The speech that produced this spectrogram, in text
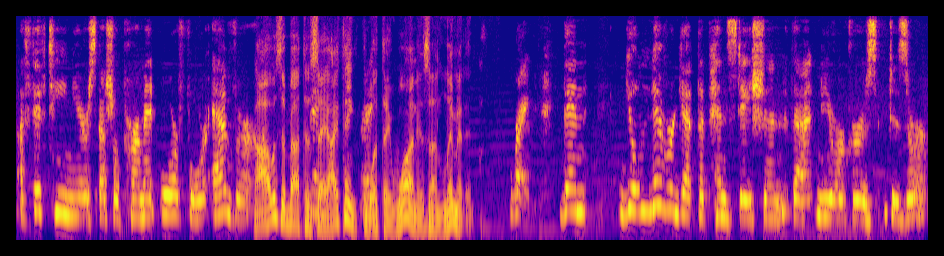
a 15 year special permit or forever, I was about to say, I think Right. what they want is unlimited. Right. Then you'll never get the Penn Station that New Yorkers deserve.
